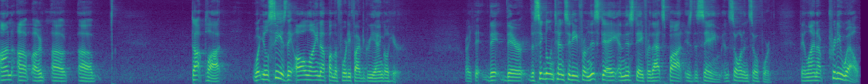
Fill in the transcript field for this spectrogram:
on a, a, a, a dot plot, what you'll see is they all line up on the 45 degree angle here. Right? They, they, the signal intensity from this day and this day for that spot is the same, and so on and so forth. They line up pretty well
